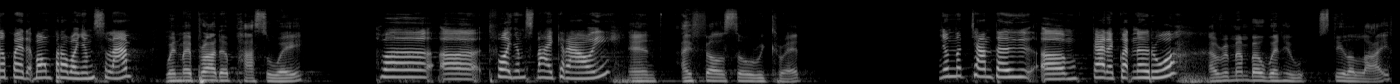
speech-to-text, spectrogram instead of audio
នៅពេលដែលបងប្រុសរបស់ខ្ញុំស្លាប់ When my brother passed away ធ្វើអឺធ្វើឲ្យខ្ញុំស្ដាយក្រោយ and I felt so regret ខ្ញុំនឹកចាំទៅអឺការដែលគាត់នៅរស់ I remember when he was still alive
